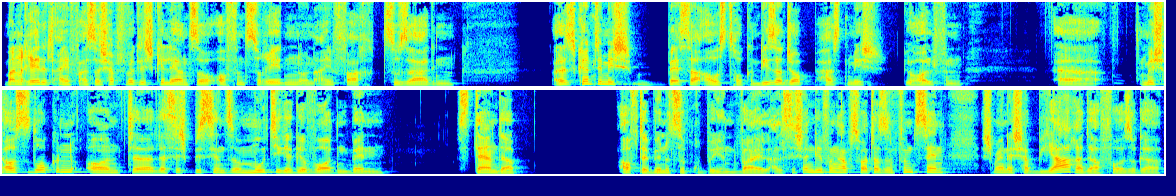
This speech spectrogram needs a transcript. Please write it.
man redet einfach, also ich habe wirklich gelernt, so offen zu reden und einfach zu sagen, also ich könnte mich besser ausdrucken. Dieser Job hat mich geholfen, äh, mich auszudrucken und äh, dass ich ein bisschen so mutiger geworden bin, Stand-up auf der Bühne zu probieren. Weil als ich angefangen habe, 2015, ich meine, ich habe Jahre davor sogar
